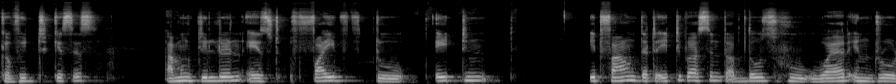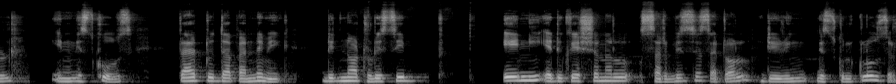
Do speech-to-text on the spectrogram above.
COVID cases among children aged 5 to 18 it found that 80% of those who were enrolled in schools prior to the pandemic did not receive any educational services at all during the school closure.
